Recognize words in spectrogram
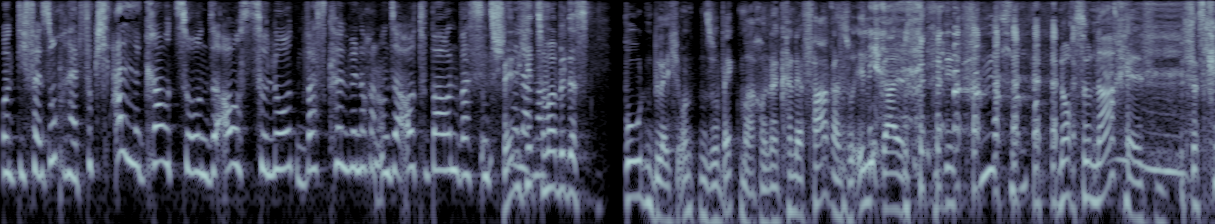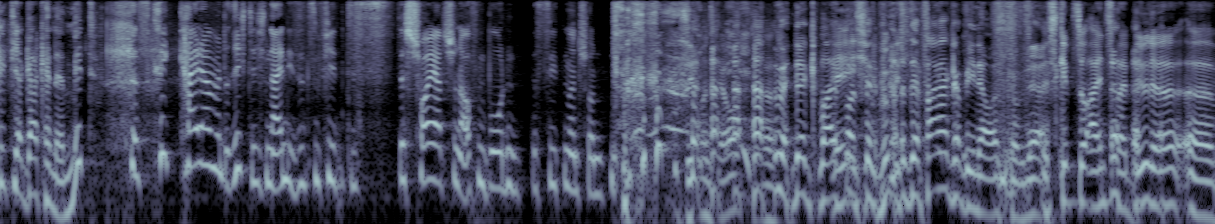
Und die versuchen halt wirklich alle Grauzonen so auszuloten. Was können wir noch an unser Auto bauen, was uns schneller Wenn ich jetzt macht? mal das Bodenblech unten so wegmache und dann kann der Fahrer so illegal mit den Füßen noch so nachhelfen. Das kriegt ja gar keiner mit. Das kriegt keiner mit richtig. Nein, die sitzen viel. Das, das scheuert schon auf dem Boden. Das sieht man schon. Das sieht man ja auch. Ja. Wenn der Qualm Ey, aus, der Fahrerkabine auskommt. Ja. Es gibt so ein, zwei Bilder, äh,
